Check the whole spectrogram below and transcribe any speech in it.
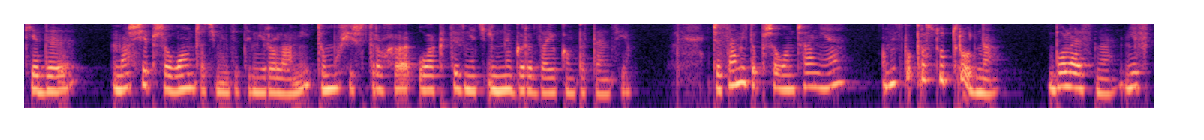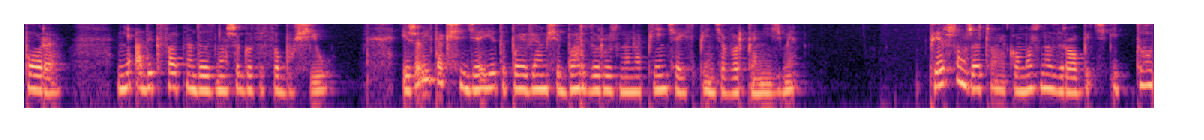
kiedy masz się przełączać między tymi rolami, to musisz trochę uaktywniać innego rodzaju kompetencje. Czasami to przełączanie, ono jest po prostu trudne, bolesne, nie w porę nieadekwatne do naszego zasobu sił. Jeżeli tak się dzieje, to pojawiają się bardzo różne napięcia i spięcia w organizmie. Pierwszą rzeczą, jaką można zrobić, i to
